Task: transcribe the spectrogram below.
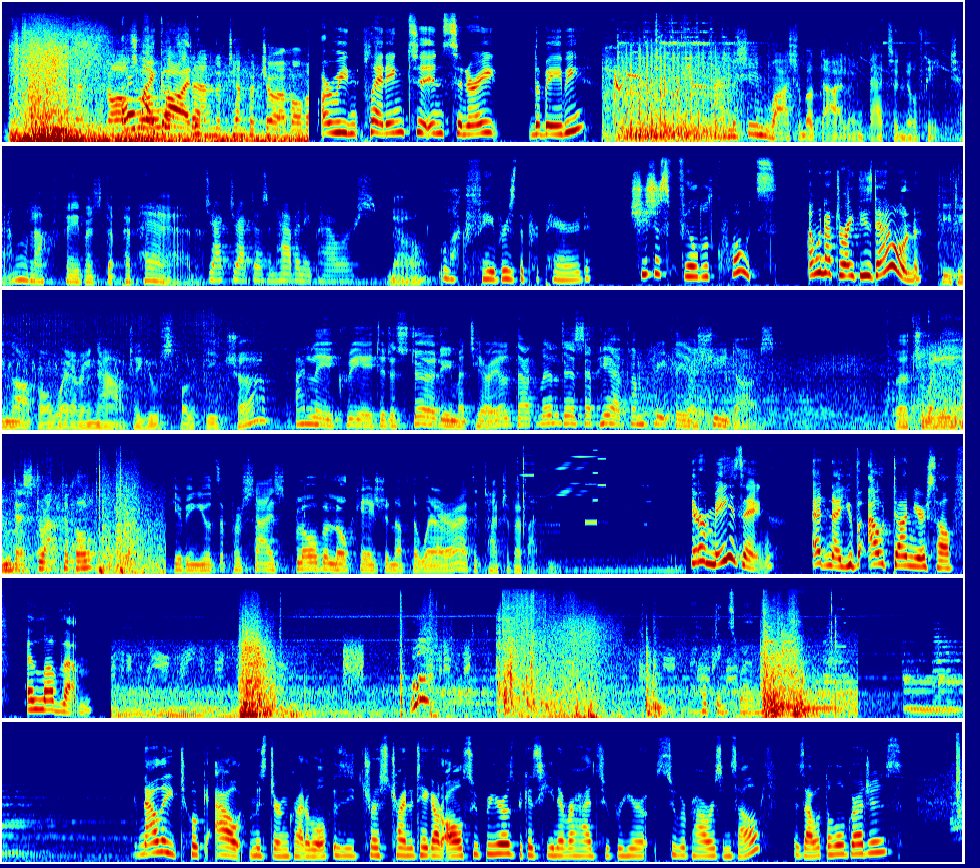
oh my god. The temperature of over. Are we planning to incinerate the baby? And machine washable, darling. That's a new feature. Mm, luck favors the prepared. Jack Jack doesn't have any powers. No? Luck favors the prepared. She's just filled with quotes. I'm gonna have to write these down. Heating up or wearing out, a useful feature. Finally created a sturdy material that will disappear completely as she does. Virtually indestructible, giving you the precise global location of the wearer at the touch of a button. They're amazing. Edna, you've outdone yourself. I love them. I hope things win. Now he took out Mr. Incredible, is he just trying to take out all superheroes because he never had superhero superpowers himself? Is that what the whole grudge is?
